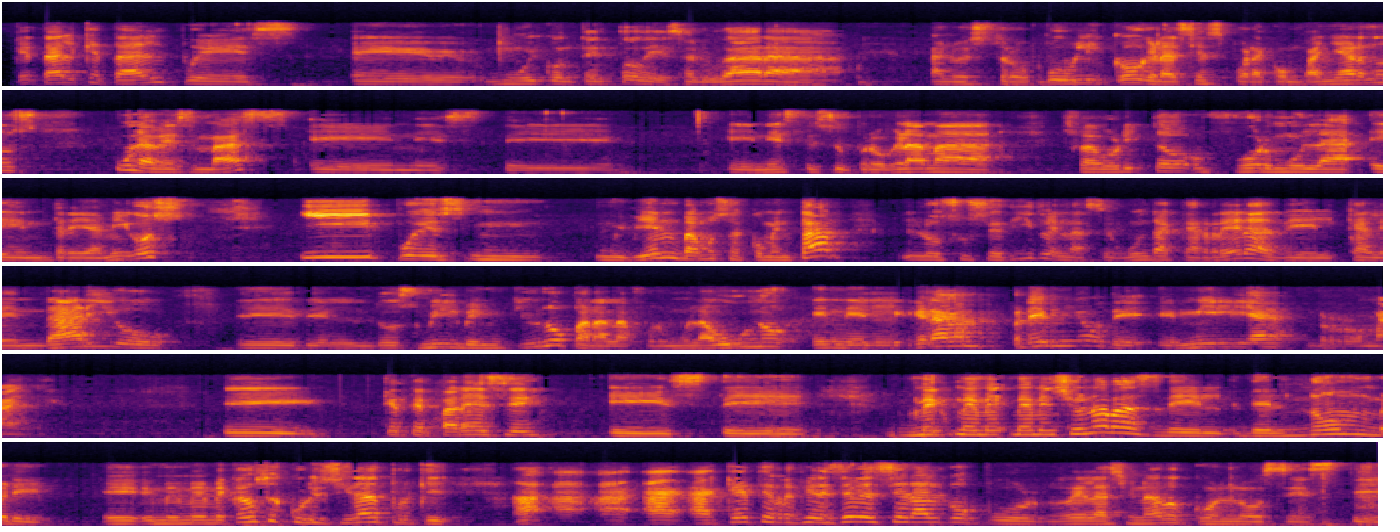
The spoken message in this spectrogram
¿Qué tal? ¿Qué tal? Pues eh, muy contento de saludar a, a nuestro público. Gracias por acompañarnos una vez más en este, en este su programa favorito, Fórmula entre amigos. Y pues mm, muy bien, vamos a comentar lo sucedido en la segunda carrera del calendario eh, del 2021 para la Fórmula 1 en el Gran Premio de Emilia Romagna. Eh, ¿Qué te parece? Este, me, mencionabas del, nombre, eh, me, causa curiosidad porque ¿A, qué te refieres? Debe ser algo relacionado con los, este,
